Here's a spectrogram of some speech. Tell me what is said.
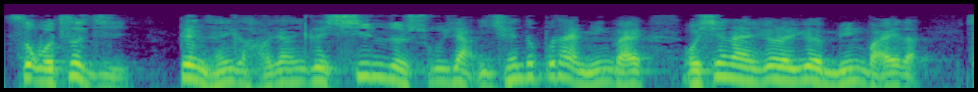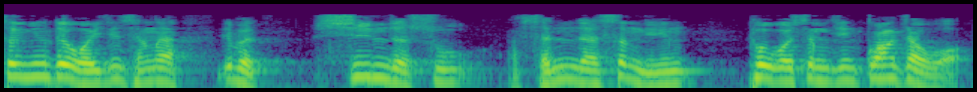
使我自己。变成一个好像一个新的书一样，以前都不太明白，我现在越来越明白了。圣经对我已经成了一本新的书，神的圣灵透过圣经光照我，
